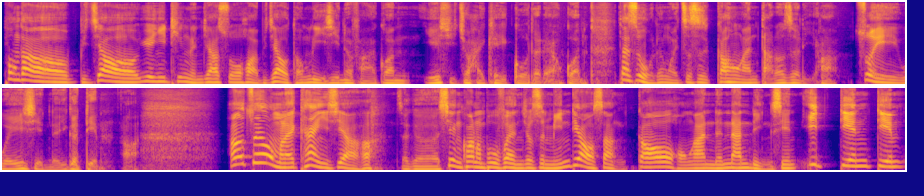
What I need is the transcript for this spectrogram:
碰到比较愿意听人家说话、比较有同理心的法官，也许就还可以过得了关。但是我认为这是高鸿安打到这里哈最危险的一个点啊。好，最后我们来看一下哈这个现况的部分，就是民调上高鸿安仍然领先一点点。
